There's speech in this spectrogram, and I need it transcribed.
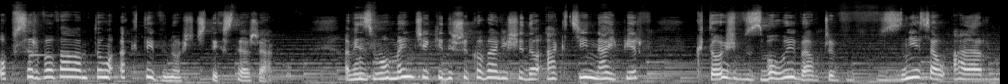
obserwowałam tą aktywność tych strażaków. A więc w momencie, kiedy szykowali się do akcji, najpierw ktoś wzwoływał czy wzniecał alarm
